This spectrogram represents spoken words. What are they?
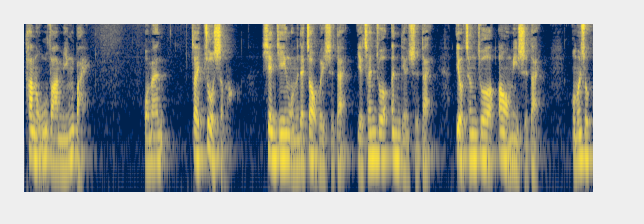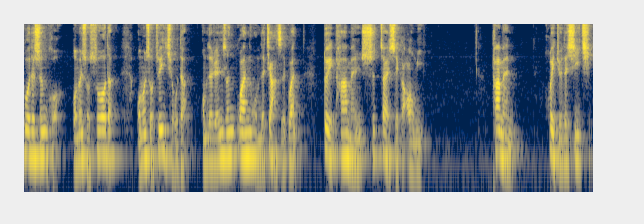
他们无法明白我们在做什么。现今我们在召会时代，也称作恩典时代，又称作奥秘时代。我们所过的生活，我们所说的，我们所追求的，我们的人生观，我们的价值观，对他们实在是一个奥秘。他们会觉得稀奇，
